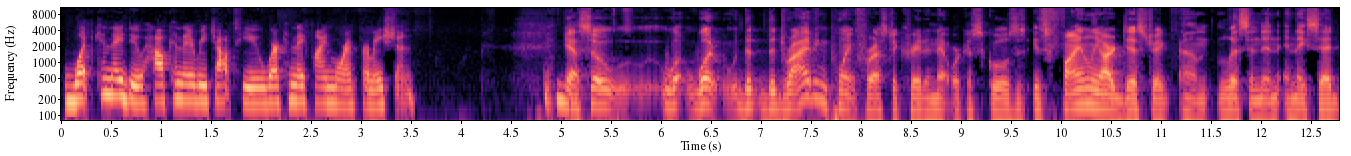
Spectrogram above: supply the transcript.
what can they do? How can they reach out to you? Where can they find more information? Yeah. So what what the the driving point for us to create a network of schools is, is finally our district um, listened and, and they said,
